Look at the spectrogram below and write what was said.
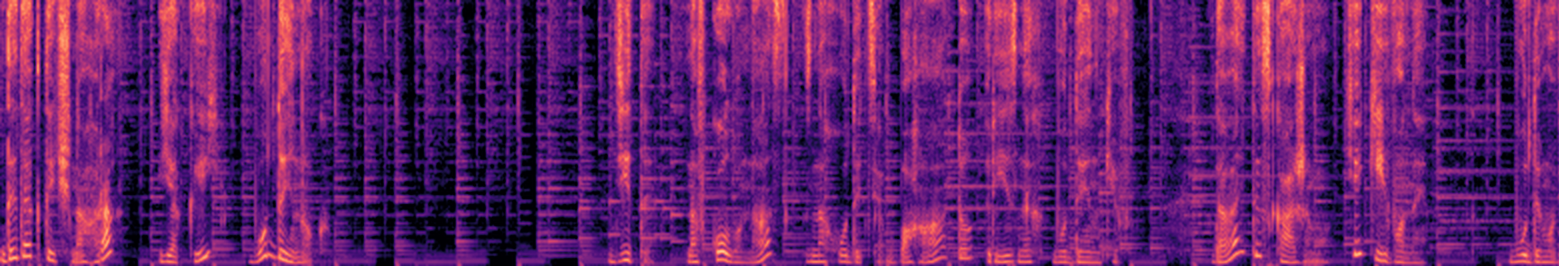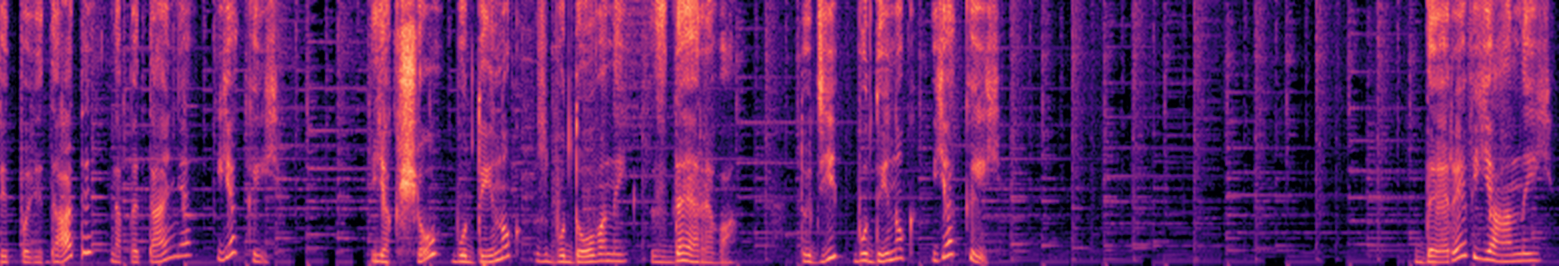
Дидактична гра Який будинок? Діти, навколо нас знаходиться багато різних будинків. Давайте скажемо, які вони. Будемо відповідати на питання який. Якщо будинок збудований з дерева, тоді будинок який? Дерев'яний.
